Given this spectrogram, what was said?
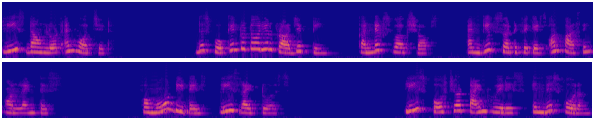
Please download and watch it. The Spoken Tutorial project team conducts workshops and gives certificates on passing online tests. For more details, please write to us. Please post your time queries in this forum.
